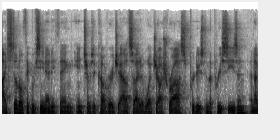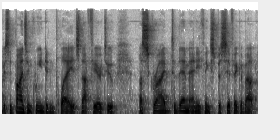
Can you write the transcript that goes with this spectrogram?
I still don't think we've seen anything in terms of coverage outside of what Josh Ross produced in the preseason. And obviously, Bynes and Queen didn't play. It's not fair to ascribe to them anything specific about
